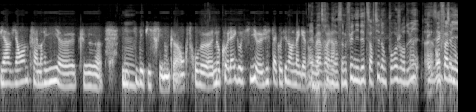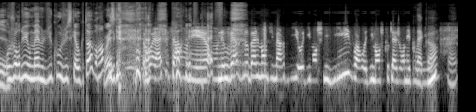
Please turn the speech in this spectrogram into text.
bien viande, crèmerie euh, que euh, les Mm. petites épiceries. Donc euh, on retrouve euh, nos collègues aussi euh, juste à côté dans le magasin. Eh ben, bah, très voilà. bien, ça nous fait une idée de sortie donc pour aujourd'hui Ouais, euh, en famille. Aujourd'hui ou même du coup jusqu'à octobre, hein, Oui. puisque voilà, c'est ça. On est, fêtes. on est ouvert globalement du mardi au dimanche midi, voire au dimanche toute la journée pour midi. Ouais.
